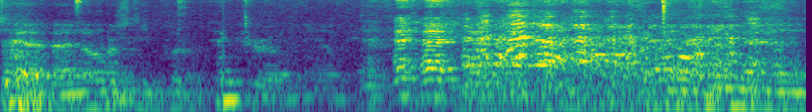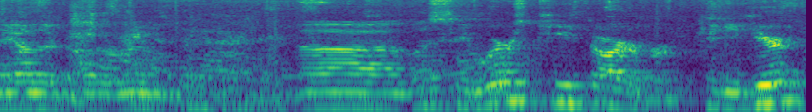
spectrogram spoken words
said, I noticed he put a picture of me up there. in the other, other room. Uh, let's see, where's Keith Arterburg? Can you hear?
